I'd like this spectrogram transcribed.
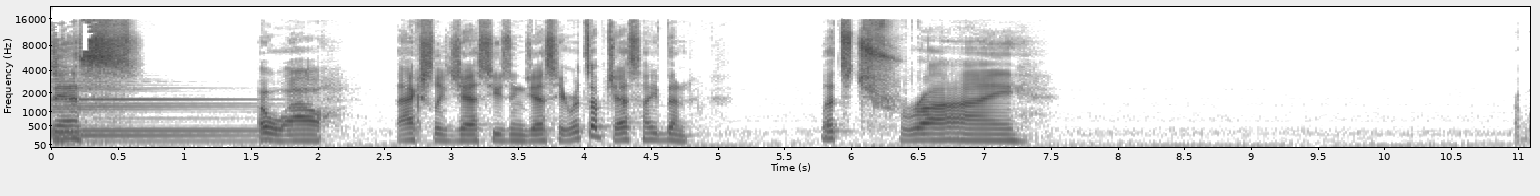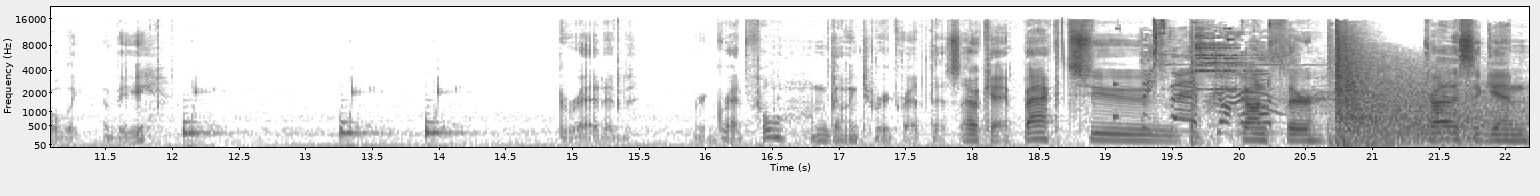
this. Oh wow, actually, Jess using Jess here. What's up, Jess? How you been? Let's try. Probably gonna be regretted, regretful. I'm going to regret this. Okay, back to Think! Gunther. Try this again.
